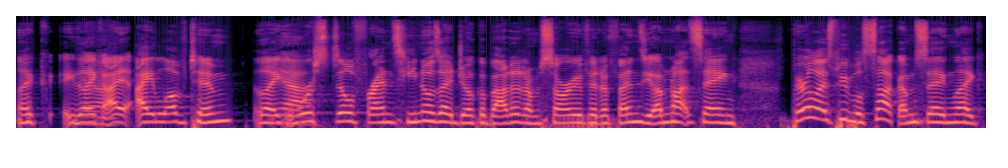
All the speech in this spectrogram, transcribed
Like, like I, I loved him. Like Yeah. we're still friends. He knows I joke about it. I'm sorry if it offends you. I'm not saying paralyzed people suck. I'm saying like,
